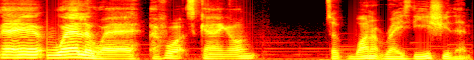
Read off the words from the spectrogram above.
They're well aware of what's going on. So why not raise the issue then?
